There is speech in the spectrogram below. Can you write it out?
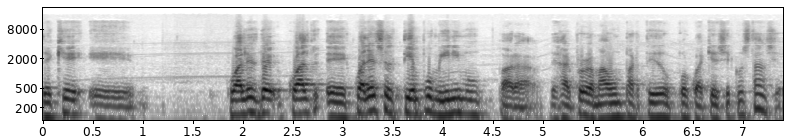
de que eh, cuál, es de, cuál, eh, cuál es el tiempo mínimo para dejar programado un partido por cualquier circunstancia.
